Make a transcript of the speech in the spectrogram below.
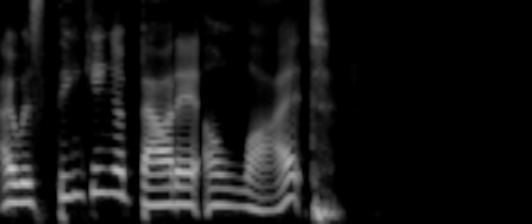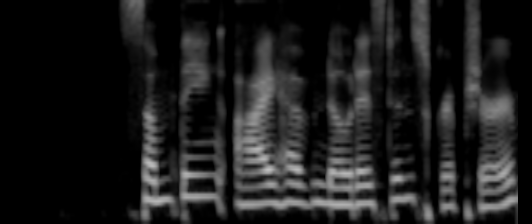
I was thinking about it a lot. Something I have noticed in scripture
